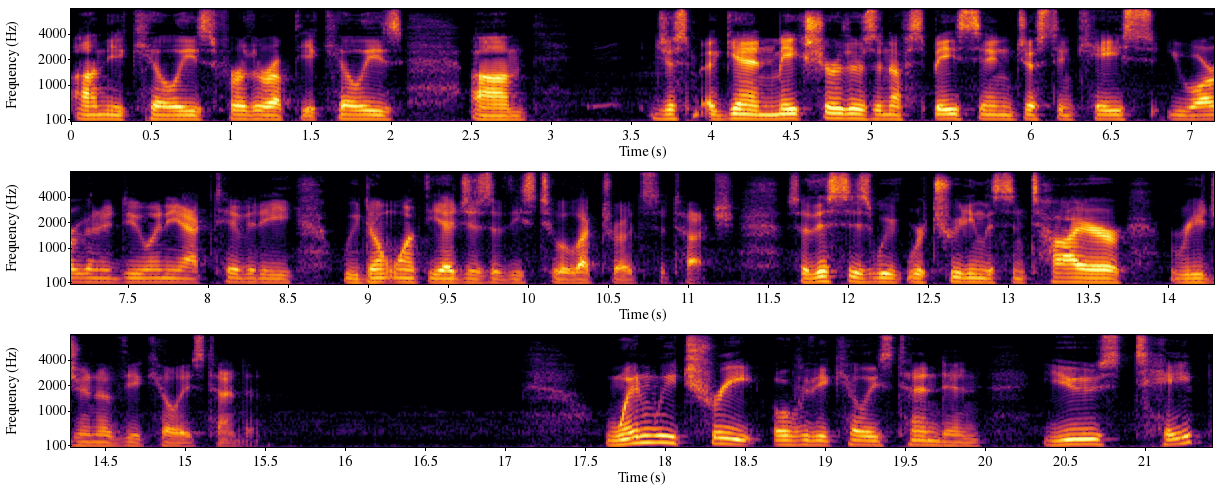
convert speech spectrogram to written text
on the Achilles further up the Achilles um, just again make sure there's enough spacing just in case you are going to do any activity we don't want the edges of these two electrodes to touch so this is we, we're treating this entire region of the Achilles tendon when we treat over the Achilles tendon use tape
